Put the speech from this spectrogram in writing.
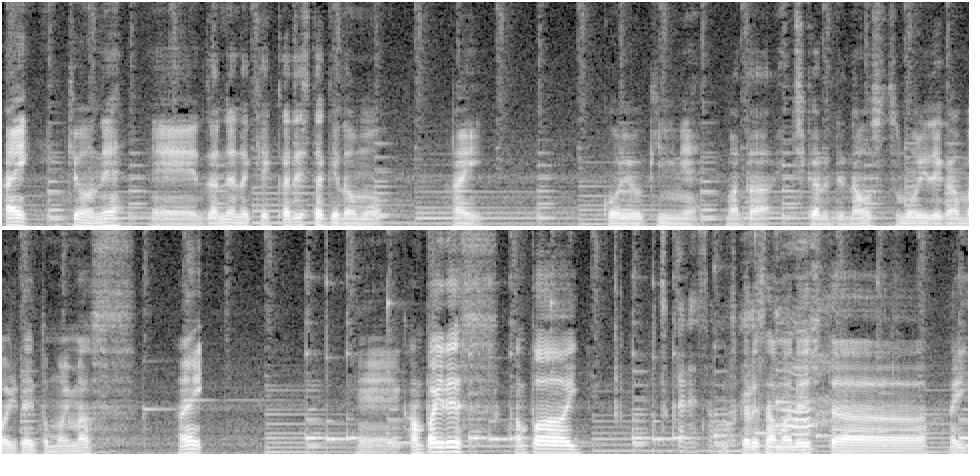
はい今日ね、えー、残念な結果でしたけどもはいこれを機にねまた一から出直すつもりで頑張りたいと思います。はい、えー、乾杯です。乾杯。疲れ様お疲れ様でした。はい。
